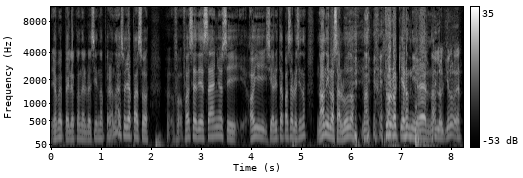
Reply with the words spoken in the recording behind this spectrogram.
yo me peleé con el vecino, pero no, eso ya pasó, fue, hace 10 años y, oye, si ahorita pasa el vecino, no, ni lo saludo, no, no lo quiero ni ver, ¿no? Ni lo quiero ver.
